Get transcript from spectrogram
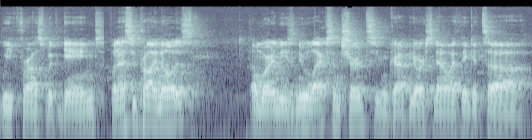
week for us with games. But as you probably noticed, I'm wearing these new Leksand shirts. You can grab yours now. I think it's uh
